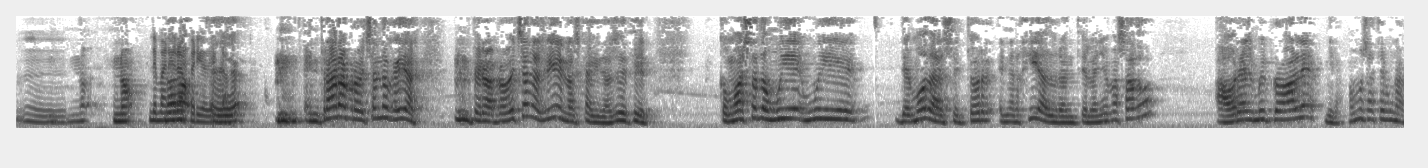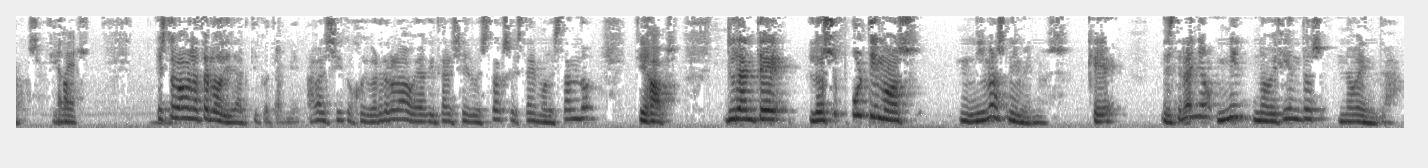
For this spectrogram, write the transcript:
mm, no, de manera periódica. Eh, entrar aprovechando caídas, pero aprovechanlas bien las caídas. Es decir, como ha estado muy, muy de moda el sector energía durante el año pasado, ahora es muy probable, mira, vamos a hacer una cosa, fijaos. Esto vamos a hacerlo didáctico también. A ver si cojo Iberdrola, voy a quitar el Share Stocks, está molestando. Fijaos, durante los últimos, ni más ni menos, que desde el año 1990,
